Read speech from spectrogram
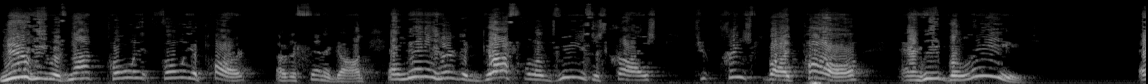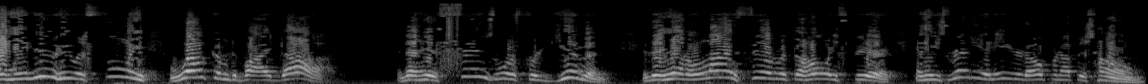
knew he was not fully, fully a part of the synagogue. And then he heard the gospel of Jesus Christ preached by Paul, and he believed. And he knew he was fully welcomed by God and that his sins were forgiven, and that he had a life filled with the Holy Spirit, and he's ready and eager to open up his home.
